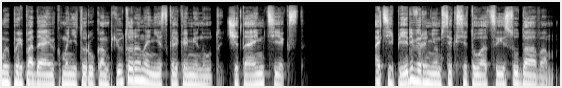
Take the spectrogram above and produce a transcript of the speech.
Мы припадаем к монитору компьютера на несколько минут, читаем текст. А теперь вернемся к ситуации с удавом.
